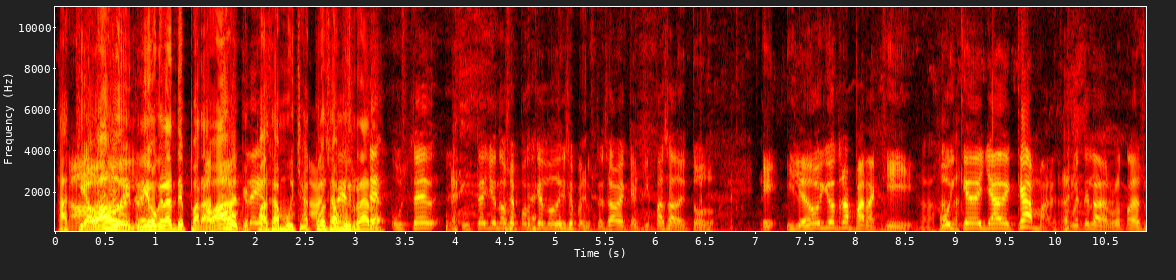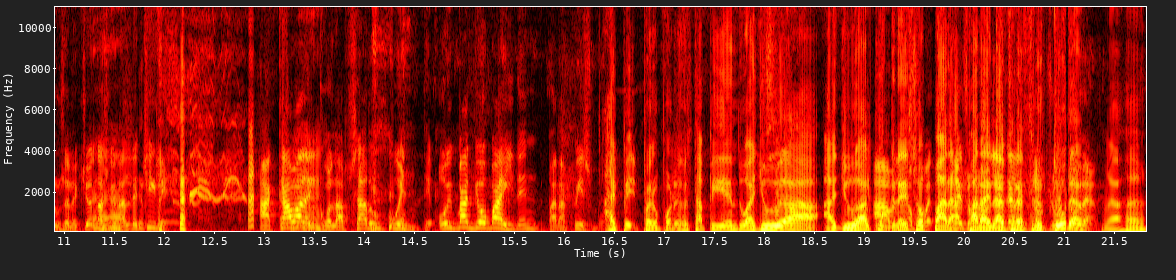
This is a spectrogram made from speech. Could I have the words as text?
aquí abajo, del Andrés, Río Grande para abajo, Andrés, que pasa mucha cosa muy Andrés, rara. Usted, usted, usted, yo no sé por qué lo dice, pero usted sabe que aquí pasa de todo. Eh, y le doy otra para que hoy quede ya de cama después de la derrota de su selección nacional de Chile. Acaba de colapsar un puente. Hoy va Joe Biden para Pittsburgh. Ay, pero por eso está pidiendo ayuda, ayuda al Congreso para, eso, para la infraestructura. Ajá.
